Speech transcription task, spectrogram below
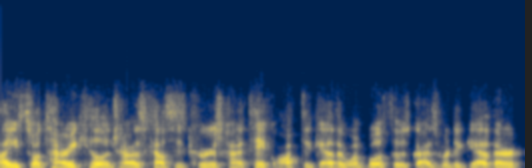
Uh, you saw Tyreek Hill and Travis Kelce's careers kind of take off together when both those guys were together.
